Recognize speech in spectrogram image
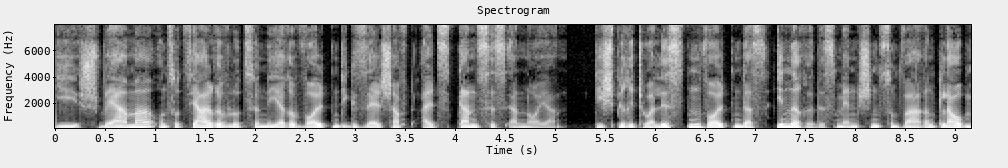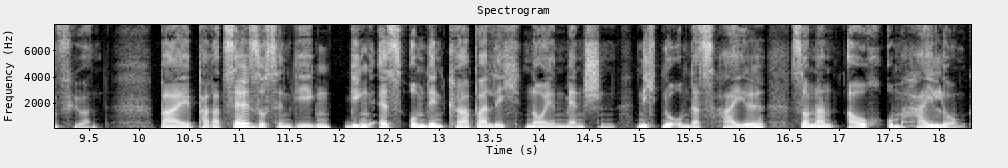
Die Schwärmer und Sozialrevolutionäre wollten die Gesellschaft als Ganzes erneuern. Die Spiritualisten wollten das Innere des Menschen zum wahren Glauben führen. Bei Paracelsus hingegen ging es um den körperlich neuen Menschen, nicht nur um das Heil, sondern auch um Heilung.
